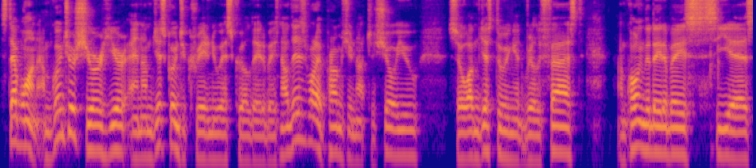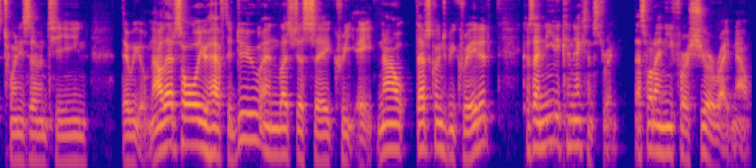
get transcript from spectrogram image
Step one, I'm going to Azure here and I'm just going to create a new SQL database. Now this is what I promised you not to show you, so I'm just doing it really fast. I'm calling the database CS 2017. There we go. Now that's all you have to do and let's just say create. Now that's going to be created because I need a connection string. That's what I need for Azure right now.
